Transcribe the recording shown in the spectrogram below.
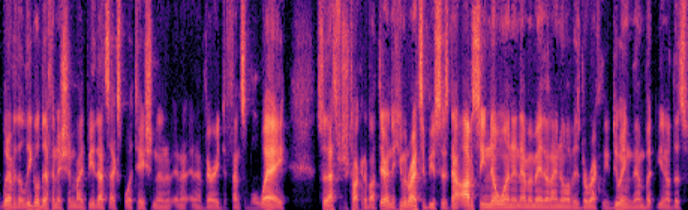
whatever the legal definition might be, that's exploitation in a, in, a, in a, very defensible way. So that's what you're talking about there. And the human rights abuses. Now, obviously, no one in MMA that I know of is directly doing them, but you know, this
